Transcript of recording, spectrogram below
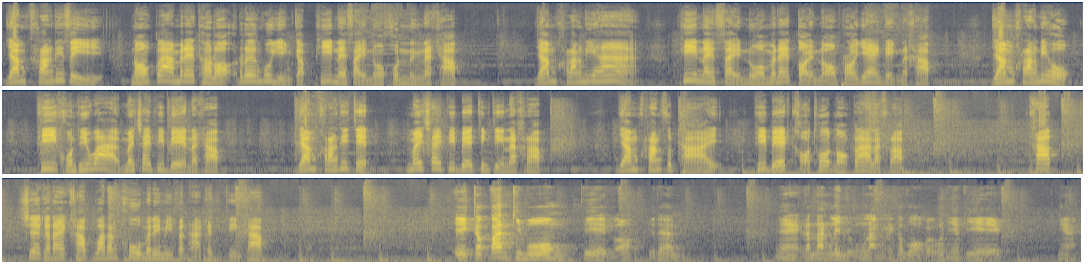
ย้ำครั้งทีสี่ 4 น้องกล้าไม่ได้ทะเลาะเรื่องผู้หญิงกับพี่ในใส่นัวคนหนึ่งนะครับ ย้ำครั้งที่ 5 พี่ในใส่นัวไม่ได้ต่อยน้องเพราะแย่งเด็กนะครับ ย้ำครั้งที่ 6 พี่คนที่ว่าไม่ใช่พี่เบสนะครับ ย้ำครั้งที่ 7 ไม่ใช่พี่เบสจริง ๆนะครับ ย้ำครั้งสุดท้าย พี่เบสขอโทษน้องกล้าแล้วครับ ครับ เชื่อก็ได้ครับว่าทั้งคู่ไม่ได้มีปัญหากันจริงๆครับ เอกกลับบ้านกี่โมง พี่เอกเหรอพี่แทนแม่ยก็นั่งเล่นอยู่ข้างหลังไงก็บอกเลยว่าเนี่ยพี่เอกเนี่ย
